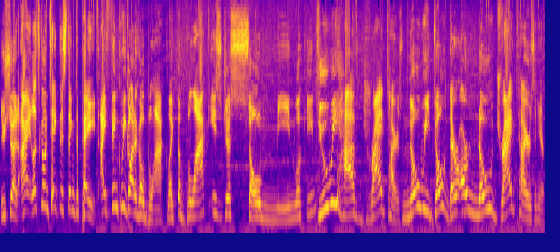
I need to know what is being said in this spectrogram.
You should. All right, let's go and take this thing to paint. I think we got to go black. Like, the black is just so mean looking. Do we have drag tires? No, we don't. There are no drag tires in here.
